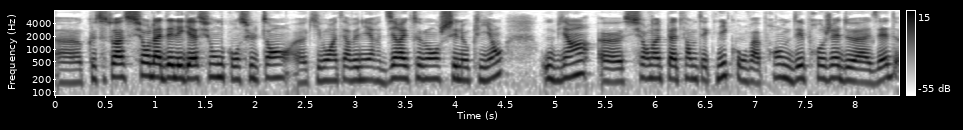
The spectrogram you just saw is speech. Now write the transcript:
euh, que ce soit sur la délégation de consultants euh, qui vont intervenir directement chez nos clients, ou bien sur notre plateforme technique où on va prendre des projets de A à Z,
